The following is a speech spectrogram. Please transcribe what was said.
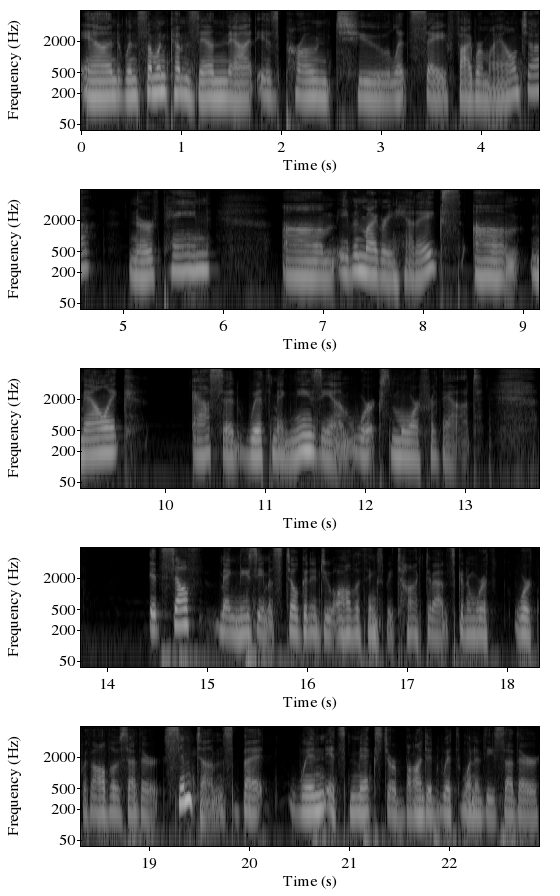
And when someone comes in that is prone to, let's say, fibromyalgia, nerve pain, um, even migraine headaches, um, malic acid with magnesium works more for that. Itself, magnesium is still going to do all the things we talked about. It's going to work, work with all those other symptoms, but when it's mixed or bonded with one of these other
